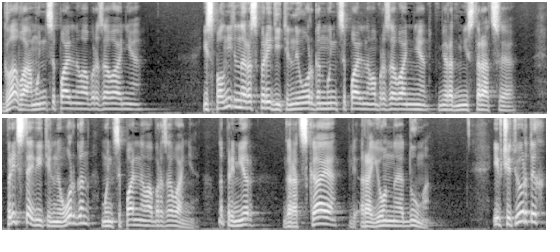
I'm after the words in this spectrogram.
глава муниципального образования, исполнительно-распорядительный орган муниципального образования, например, администрация, представительный орган муниципального образования, например, городская или районная дума. И в-четвертых,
